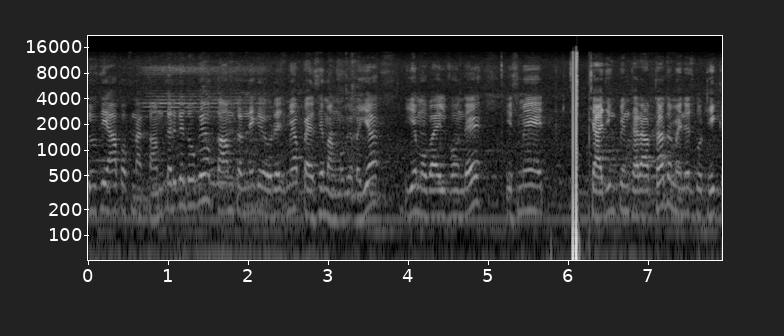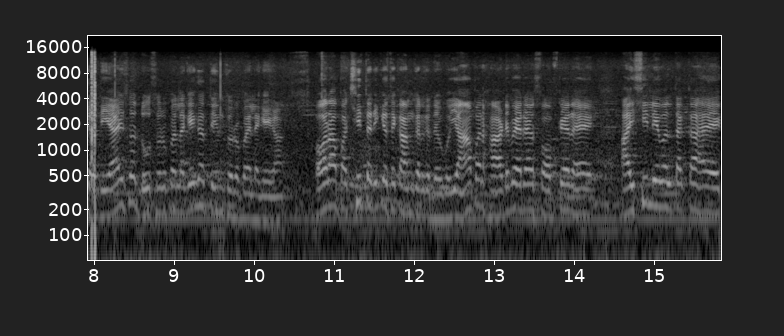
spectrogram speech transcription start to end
क्योंकि आप अपना काम करके दोगे और काम करने के एवरेज में आप पैसे मांगोगे। भैया, ये मोबाइल फ़ोन है, इसमें चार्जिंग पिन ख़राब था तो मैंने इसको ठीक कर दिया है। इसका दो सौ रुपये लगेगा, तीन सौ रुपये लगेगा। और आप अच्छी तरीके से काम करके दोगे यहाँ पर हार्डवेयर है सॉफ्टवेयर है आईसी लेवल तक का है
